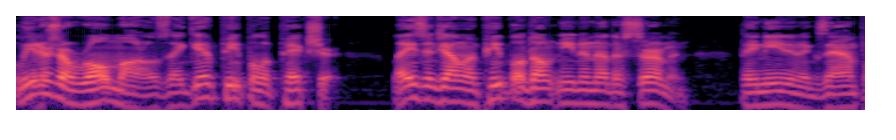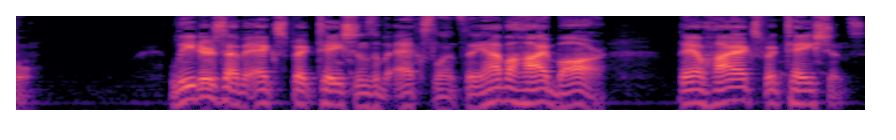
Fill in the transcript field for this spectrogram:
Leaders are role models. They give people a picture. Ladies and gentlemen, people don't need another sermon. They need an example. Leaders have expectations of excellence. They have a high bar. They have high expectations.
